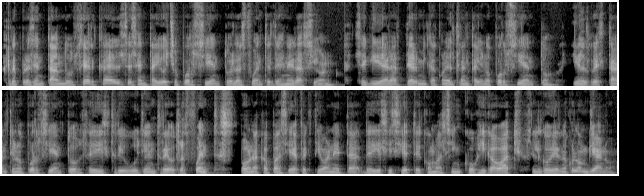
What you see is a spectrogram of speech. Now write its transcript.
representando cerca del 68% de las fuentes de generación, seguida de la térmica con el 31% y el restante 1% se distribuye entre otras fuentes, para una capacidad efectiva neta de 17,5 gigavatios. El gobierno colombiano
